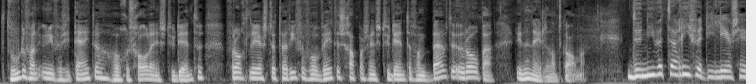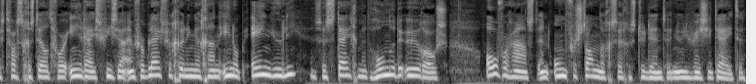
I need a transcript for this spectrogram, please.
Tot woede van universiteiten, hogescholen en studenten verhoogt Leers de tarieven voor wetenschappers en studenten van buiten Europa die naar Nederland komen. De nieuwe tarieven die Leers heeft vastgesteld voor inreisvisa en verblijfsvergunningen gaan in op 1 juli. En ze stijgen met honderden euro's. Overhaast en onverstandig, zeggen studenten en universiteiten.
